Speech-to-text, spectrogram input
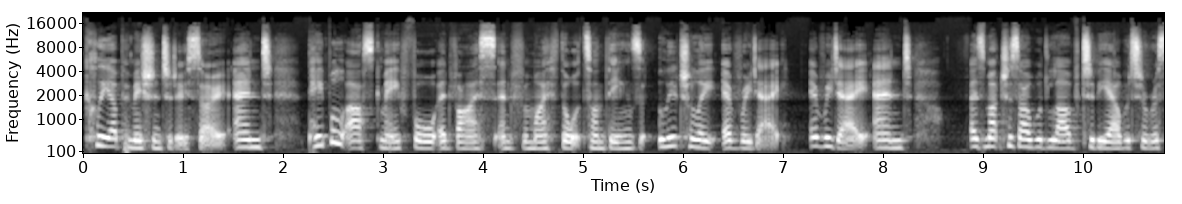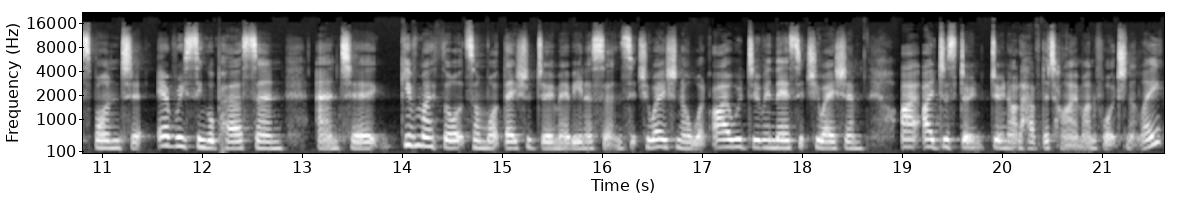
clear permission to do so. And people ask me for advice and for my thoughts on things literally every day, every day. And as much as I would love to be able to respond to every single person and to give my thoughts on what they should do, maybe in a certain situation or what I would do in their situation, I, I just don't do not have the time, unfortunately.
